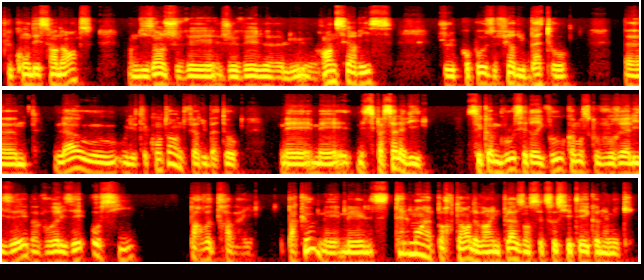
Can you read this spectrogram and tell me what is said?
plus condescendante, en me disant je vais, je vais lui rendre service, je lui propose de faire du bateau. Euh, là où, il était content de faire du bateau. Mais, mais, mais c'est pas ça la vie. C'est comme vous, Cédric, vous, comment est-ce que vous réalisez? Bah, Vous réalisez aussi par votre travail. Pas que, mais, mais c'est tellement important d'avoir une place dans cette société économique.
